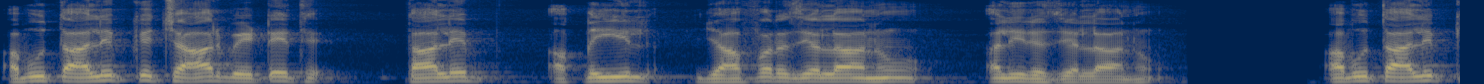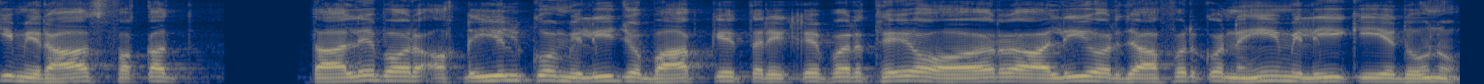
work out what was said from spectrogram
ابو طالب کے چار بیٹے تھے، طالب، عقیل، جعفر رضی اللہ عنہ، علی رضی اللہ عنہ۔ ابو طالب کی میراث فقط طالب اور عقیل کو ملی جو باپ کے طریقے پر تھے اور علی اور جعفر کو نہیں ملی کہ یہ دونوں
